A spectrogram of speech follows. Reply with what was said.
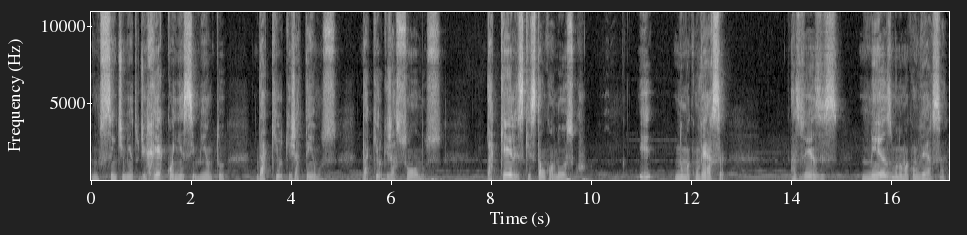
um sentimento de reconhecimento daquilo que já temos, daquilo que já somos, daqueles que estão conosco. E numa conversa, às vezes, mesmo numa conversa,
